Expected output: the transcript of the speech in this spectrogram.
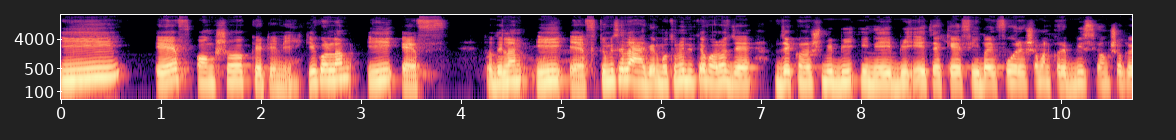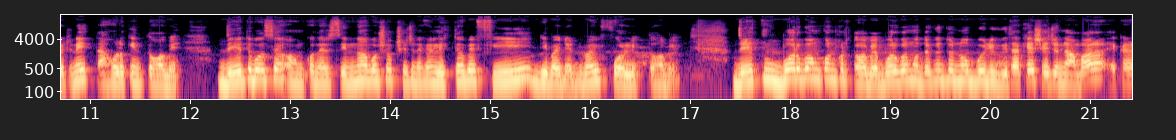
ই এফ অংশ কেটে নি। কি করলাম? ই এফ তো দিলাম ই এফ তুমি চাইলে আগের মতনই দিতে পারো যে যে কোনো সময় বি ই নেই বি এ থেকে ফি বাই ফোর এর সমান করে বি সি অংশ কেটে নেই, তাহলে কিন্তু হবে। যেহেতু বলছে অঙ্কনের চিহ্ন আবশ্যক, সেজন্য এখানে লিখতে হবে ফি ডিভাইডেড বাই ফোর লিখতে হবে। যেহেতু বর্গ অঙ্কন করতে হবে, বর্গের মধ্যে কিন্তু নব্বই ডিগ্রি থাকে সেই জন্য আবার এখানে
